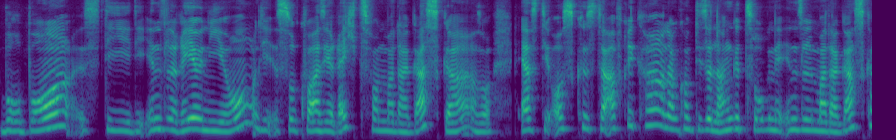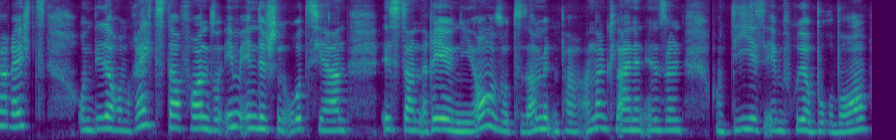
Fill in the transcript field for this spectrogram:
Bourbon ist die, die Insel Réunion, die ist so quasi rechts von Madagaskar. Also erst die Ostküste Afrika und dann kommt diese langgezogene Insel Madagaskar rechts. Und wiederum rechts davon, so im Indischen Ozean, ist dann Réunion, so zusammen mit ein paar anderen kleinen Inseln. Und die ist eben früher Bourbon.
